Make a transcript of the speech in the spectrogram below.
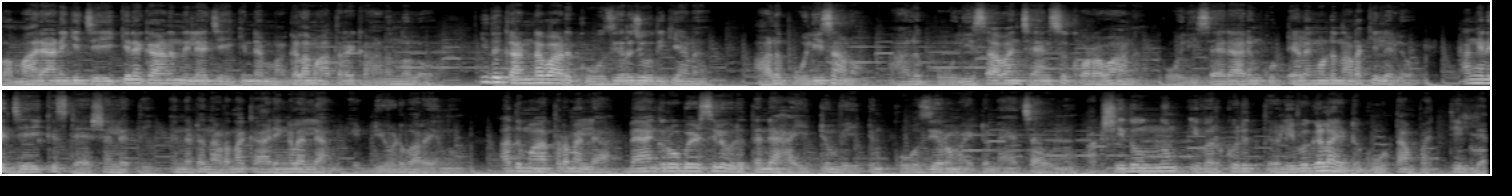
ഇവന്മാരാണെങ്കിൽ ജെയ്ക്കിനെ കാണുന്നില്ല. ജെയ്ക്കിന്റെ മകളെ മാത്രമേ കാണുന്നുള്ളൂ. ഇത് കണ്ടപാട് കോസിയർ ചോദിക്കുകയാണ്. ആൾ പോലീസാണോ? ആൾ പോലീസാവാൻ ചാൻസ് കുറവാണ്. പോലീസുകാരും കുട്ടികളെ കൊണ്ട് നടക്കില്ലല്ലോ. അങ്ങനെ ജയ്ക്ക് സ്റ്റേഷനിലെത്തി. എന്നിട്ട് നടന്ന കാര്യങ്ങളെല്ലാം എഡ്ഡിയോട് പറയുന്നു. അത് മാത്രമല്ല ബാങ്ക് റോബേഴ്സിൽ ഒരുത്തന്റെ ഹൈറ്റും വെയിറ്റും കോസിയറുമായിട്ട് മാച്ച് ആവുന്നു. പക്ഷെ ഇതൊന്നും ഇവർക്കൊരു തെളിവുകളായിട്ട് കൂട്ടാൻ പറ്റില്ല.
